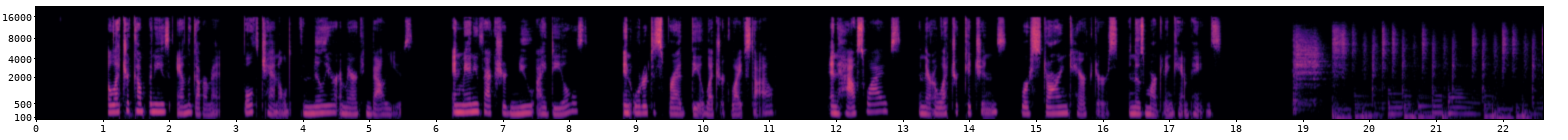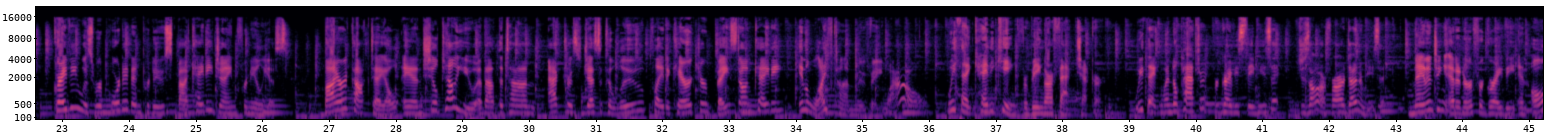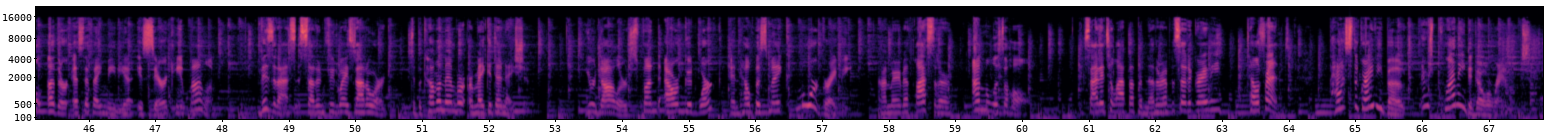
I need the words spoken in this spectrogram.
Electric companies and the government both channeled familiar American values and manufactured new ideals in order to spread the electric lifestyle. And housewives in their electric kitchens were starring characters in those marketing campaigns. Gravy was reported and produced by Katie Jane Fernelius. Buy her a cocktail, and she'll tell you about the time actress Jessica Liu played a character based on Katie in a Lifetime movie. Wow. We thank Katie King for being our fact checker. We thank Wendell Patrick for Gravy's theme music, Jazar for our donor music. Managing editor for Gravy and all other SFA media is Sarah Camp Milam. Visit us at southernfoodways.org to become a member or make a donation. Your dollars fund our good work and help us make more gravy. I'm Mary Beth Lassiter. I'm Melissa Hall. Excited to lap up another episode of Gravy? Tell a friend. Pass the gravy boat. There's plenty to go around.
